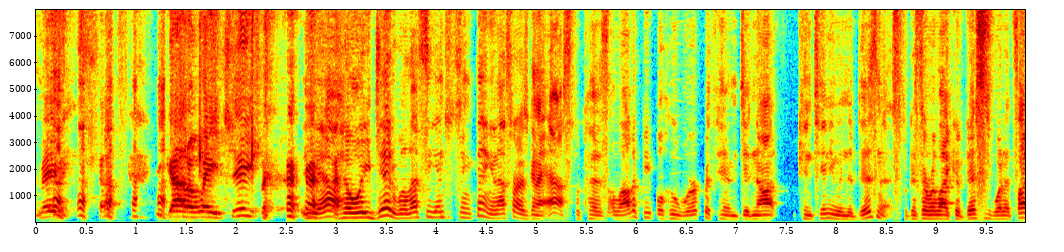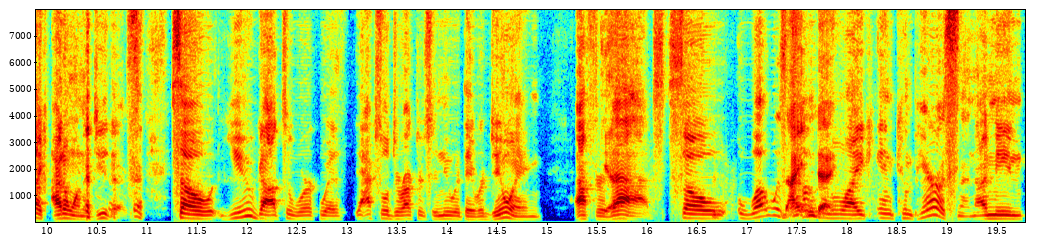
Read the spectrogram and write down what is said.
Maybe you got away cheap. yeah, he did. Well, that's the interesting thing, and that's what I was going to ask because a lot of people who work with him did not continue in the business because they were like, if this is what it's like, I don't want to do this. so you got to work with the actual directors who knew what they were doing after Yeah. that. So what was Night and like in comparison? I mean,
